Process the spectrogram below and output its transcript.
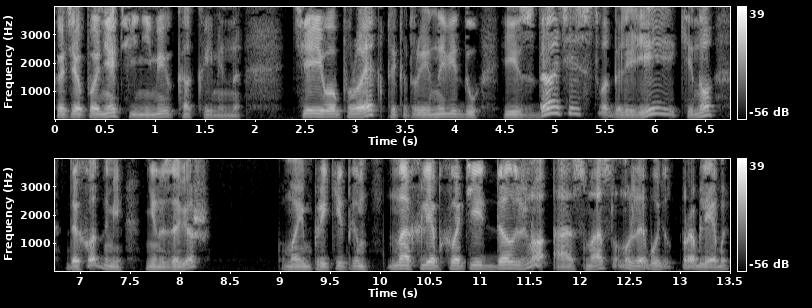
хотя понятия не имею, как именно. Те его проекты, которые на виду, издательство, галереи, кино, доходными не назовешь. По моим прикидкам, на хлеб хватить должно, а с маслом уже будут проблемы.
